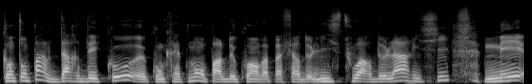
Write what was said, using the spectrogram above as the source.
quand on parle d'art déco, euh, concrètement, on parle de quoi? On va pas faire de l'histoire de l'art ici, mais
